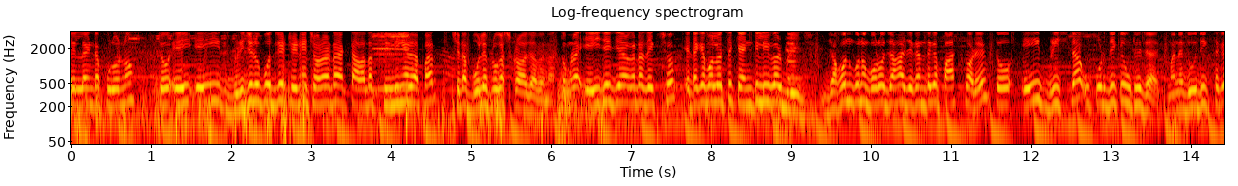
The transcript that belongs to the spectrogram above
রেল লাইনটা পুরনো। তো এই এই ব্রিজের উপর দিয়ে ট্রেনে চড়াটা একটা আলাদা থ্রিলিংয়ের ব্যাপার, সেটা বলে প্রকাশ করা যাবে না। তোমরা এই যে জায়গাটা দেখছ, এটাকে বলা হচ্ছে ক্যান্টিলিভার ব্রিজ যখন কোনো বড় জাহাজ এখান থেকে পাস করে, তো এই ব্রিজটা উপর দিকে উঠে যায়। মানে দুই দিক থেকে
